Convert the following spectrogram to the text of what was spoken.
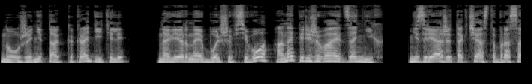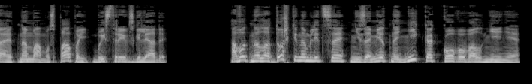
но уже не так, как родители. Наверное, больше всего она переживает за них. Не зря же так часто бросает на маму с папой быстрые взгляды. А вот на Ладошкином лице незаметно никакого волнения,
